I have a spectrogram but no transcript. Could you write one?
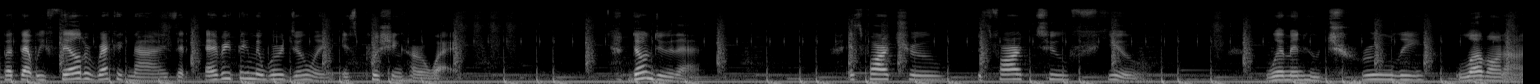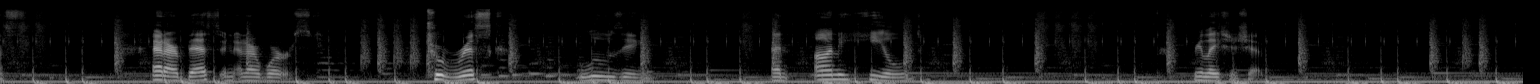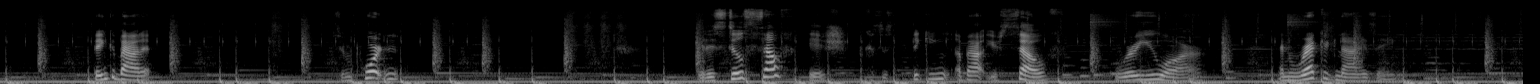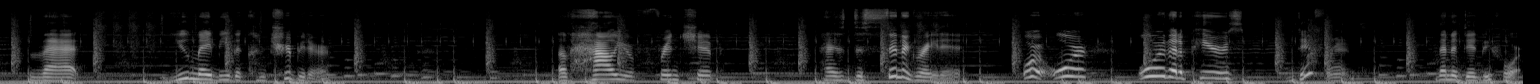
But that we fail to recognize that everything that we're doing is pushing her away. Don't do that. It's far true, it's far too few women who truly love on us at our best and at our worst to risk losing an unhealed relationship. Think about it. It's important. It is still selfish it's thinking about yourself, where you are, and recognizing that you may be the contributor of how your friendship has disintegrated or or or that appears different than it did before.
